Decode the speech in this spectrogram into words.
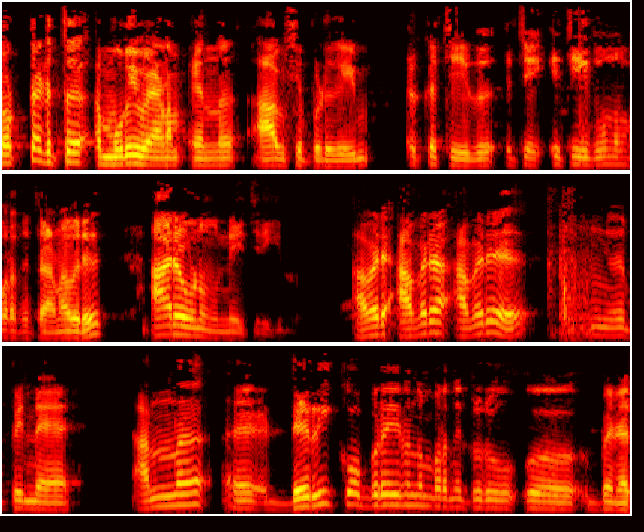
തൊട്ടടുത്ത് മുറി വേണം എന്ന് ആവശ്യപ്പെടുകയും ഒക്കെ ചെയ്ത് ചെയ്തു എന്നും പറഞ്ഞിട്ടാണ് അവർ ആരോപണം ഉന്നയിച്ചിരിക്കുന്നത്. അവർ അവർ അവർ പിന്നെ അന്ന് ഡെറി ഡെറിക് ഒബ്രെയിൻ എന്നും പറഞ്ഞിട്ടൊരു പിന്നെ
